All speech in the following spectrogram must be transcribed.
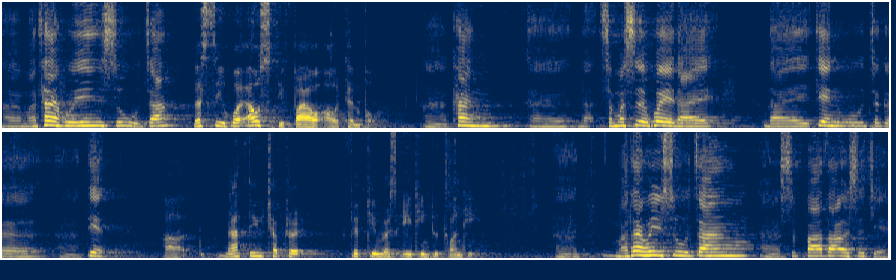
呃马太福音十五章，Let's see what else defile our temple. 嗯、看呃那什么事会来来玷污这个呃殿。Uh, Matthew chapter fifteen verse 18 to 20. 呃，马太福音十五章呃十八到二十节。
